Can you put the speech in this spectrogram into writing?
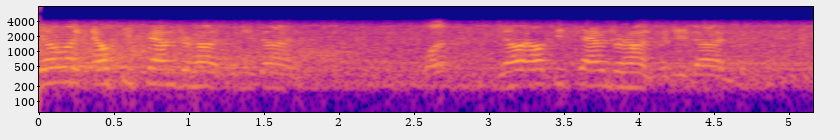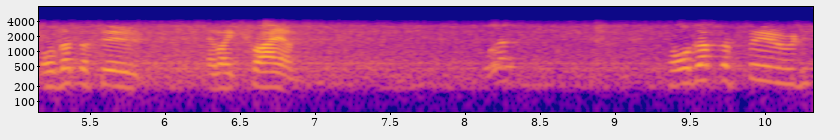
yell like LT Scavenger Hunt when you're done. What? Yell LT Scavenger Hunt when you're done. Hold up the food and like triumph. What? Hold up the food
